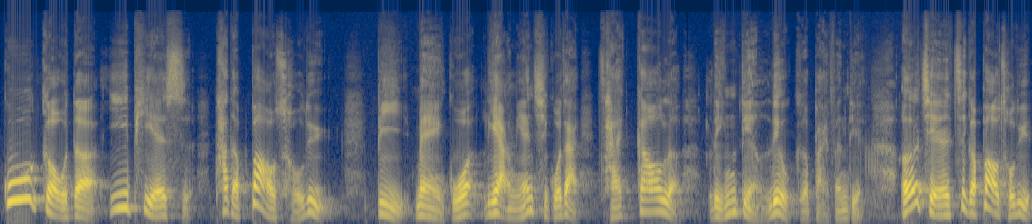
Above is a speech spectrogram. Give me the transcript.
Google 的 EPS 它的报酬率。比美国两年期国债才高了零点六个百分点，而且这个报酬率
